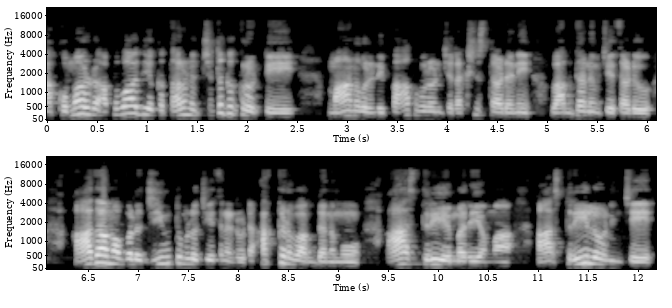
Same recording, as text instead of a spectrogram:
ఆ కుమారుడు అపవాది యొక్క తలను చితక క్రొట్టి మానవులని పాపముల నుంచి రక్షిస్తాడని వాగ్దానం చేశాడు. ఆదామవ్వల జీవితంలో చేసినటువంటి అక్కడ వాగ్దానము ఆ స్త్రీ మరి అమ్మ ఆ స్త్రీలో నుంచే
